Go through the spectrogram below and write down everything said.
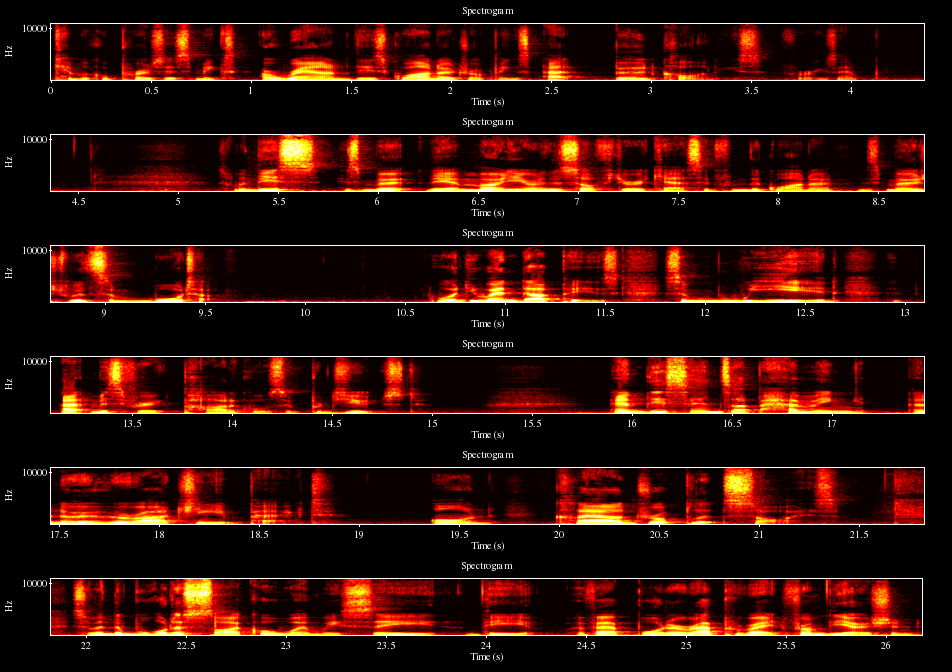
chemical process mix around these guano droppings at bird colonies, for example. So when this is mer- the ammonia and the sulfuric acid from the guano is merged with some water, what you end up is some weird atmospheric particles are produced. And this ends up having an overarching impact on cloud droplet size. So, in the water cycle, when we see the water evaporate from the ocean,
